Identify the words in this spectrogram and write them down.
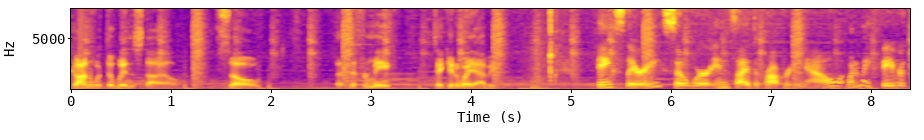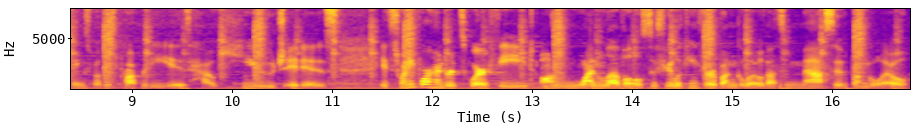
Gone with the Wind style. So that's it for me. Take it away, Abby. Thanks, Larry. So we're inside the property now. One of my favorite things about this property is how huge it is. It's 2,400 square feet on one level. So if you're looking for a bungalow, that's a massive bungalow.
